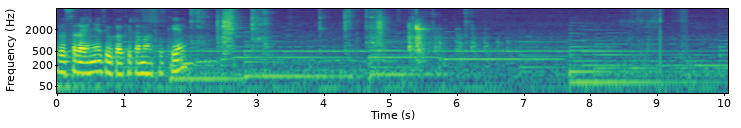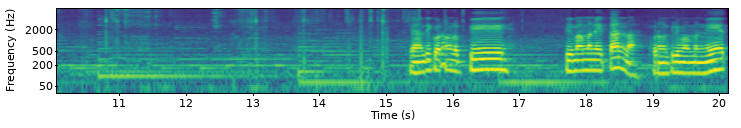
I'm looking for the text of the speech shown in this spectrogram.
Terus serainya juga kita masukin ya nanti kurang lebih 5 menitan lah kurang lebih 5 menit.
